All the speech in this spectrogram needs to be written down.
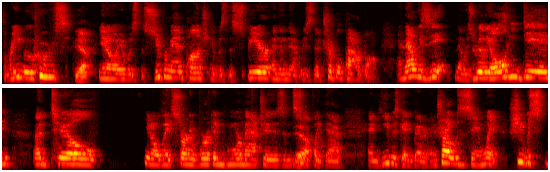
three moves. Yeah. You know, it was the Superman punch, it was the spear, and then that was the triple power bomb. And that was it. That was really all he did until, you know, they started working more matches and Yeah. stuff like that. And he was getting better. And Charlotte was the same way. She was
